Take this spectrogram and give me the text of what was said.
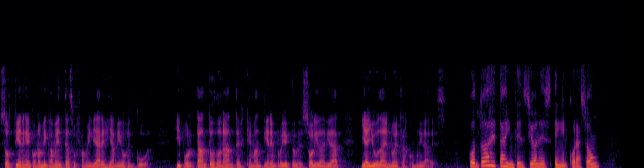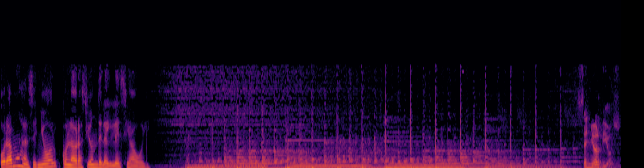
sostienen económicamente a sus familiares y amigos en Cuba, y por tantos donantes que mantienen proyectos de solidaridad y ayuda en nuestras comunidades. Con todas estas intenciones en el corazón, oramos al Señor con la oración de la Iglesia hoy. Señor Dios,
